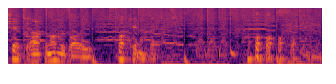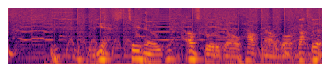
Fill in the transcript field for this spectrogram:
Chipped it up and on the volley. Fucking at it. yes, 2-0. I've scored a goal. Half an hour gone. That's it.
